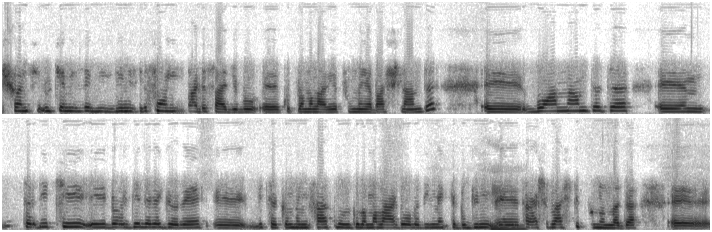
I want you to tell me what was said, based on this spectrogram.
şu an için ülkemizde bildiğiniz gibi son yıllarda sadece bu e, kutlamalar yapılmaya başlandı. E, bu anlamda da e, tabii ki e, bölgelere göre e, bir takım hani farklı uygulamalarda olabilmekte. Bugün e, karşılaştık bununla da e,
